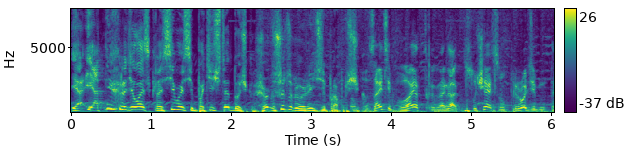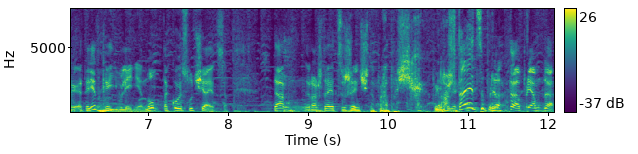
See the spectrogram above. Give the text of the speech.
И, и от них родилась красивая, симпатичная дочка. Что, что такое родители прапорщика? Знаете, бывает иногда, случается, ну, в природе это- это редкое явление, но такое случается. Да, рождается женщина-прапорщик. Рождается прям? Да, прям да.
